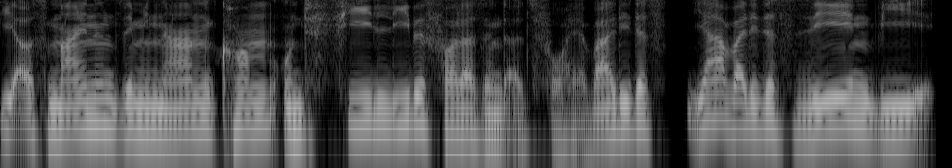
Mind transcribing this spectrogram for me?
die aus meinen Seminaren kommen und viel liebevoller sind als vorher, weil die das, ja, weil die das sehen, wie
